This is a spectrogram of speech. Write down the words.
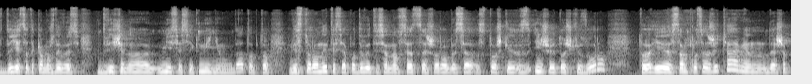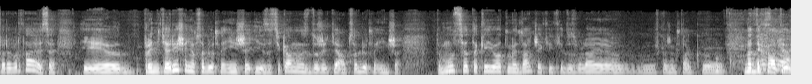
вдається така можливість двічі на місяць, як мінімум, да, тобто відсторонитися, подивитися на все це, що робиться з точки з іншої точки зору, то і сам процес життя він дещо перевертається, і прийняття рішень абсолютно інше, і зацікавленість до життя абсолютно інша. Тому це такий от майданчик, який дозволяє, скажімо так, е, надихати.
